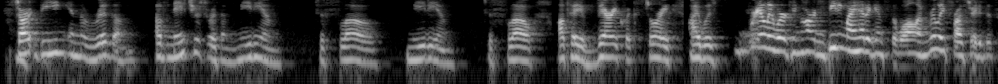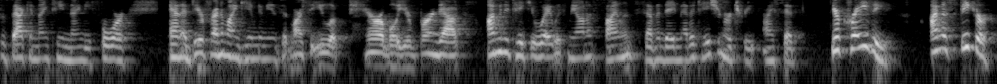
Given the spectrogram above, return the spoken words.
Start being in the rhythm of nature's rhythm, medium to slow, medium to slow. I'll tell you a very quick story. I was really working hard and beating my head against the wall and really frustrated. This was back in 1994. And a dear friend of mine came to me and said, Marci, you look terrible. You're burned out. I'm going to take you away with me on a silent seven day meditation retreat. I said, You're crazy. I'm a speaker.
